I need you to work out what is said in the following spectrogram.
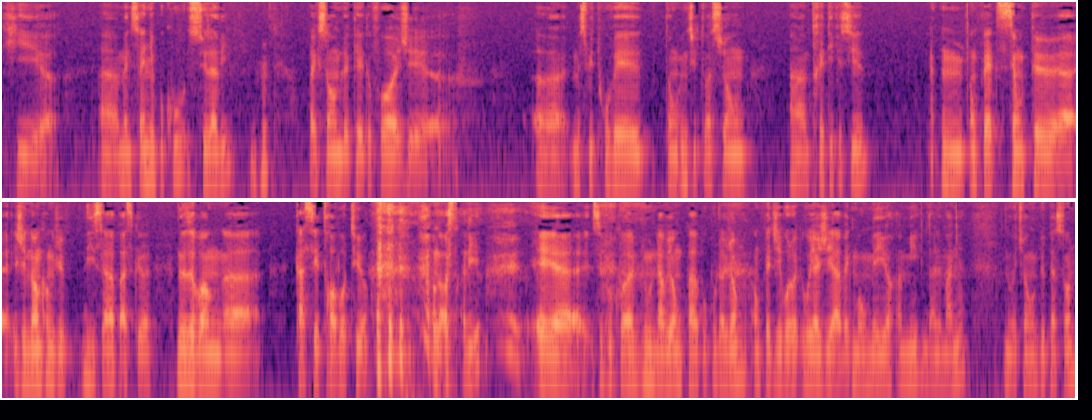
qui m'enseignent beaucoup sur la vie. Mhm. Par exemple, quelquefois, euh, me suis trouvé dans une situation très difficile. Hum, En fait, c'est un peu gênant quand je dis ça parce que nous avons euh, cassé trois voitures en Australie et euh, c'est pourquoi nous n'avions pas beaucoup d'argent. En fait, j'ai vo- voyagé avec mon meilleur ami d'Allemagne. Nous étions deux personnes.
